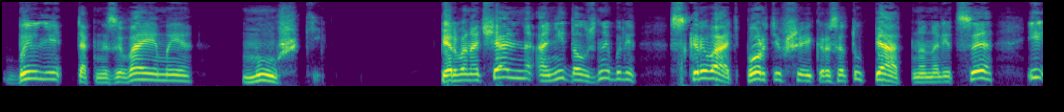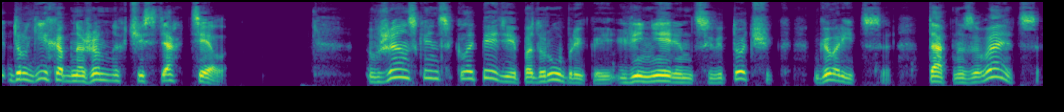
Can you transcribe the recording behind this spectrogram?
были так называемые мушки. Первоначально они должны были скрывать портившие красоту пятна на лице и других обнаженных частях тела. В женской энциклопедии под рубрикой «Венерин цветочек» говорится, так называется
